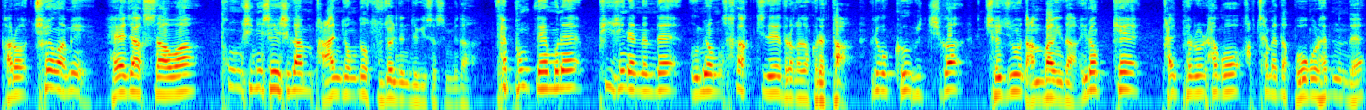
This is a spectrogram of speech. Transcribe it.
바로 최영함이 해작사와 통신이 3시간 반 정도 두절된 적이 있었습니다. 태풍 때문에 피신했는데 음영 사각지대에 들어가서 그랬다. 그리고 그 위치가 제주 남방이다. 이렇게 발표를 하고 합참에다 보고를 했는데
